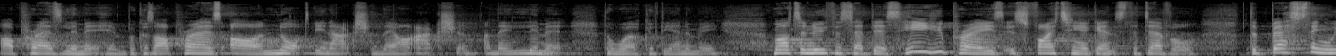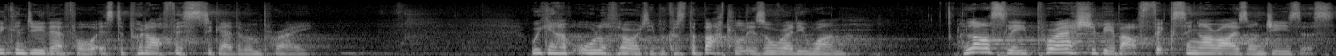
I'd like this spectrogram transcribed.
our prayers limit him because our prayers are not in action, they are action, and they limit the work of the enemy. Martin Luther said this He who prays is fighting against the devil. The best thing we can do, therefore, is to put our fists together and pray. We can have all authority because the battle is already won. Lastly, prayer should be about fixing our eyes on Jesus.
